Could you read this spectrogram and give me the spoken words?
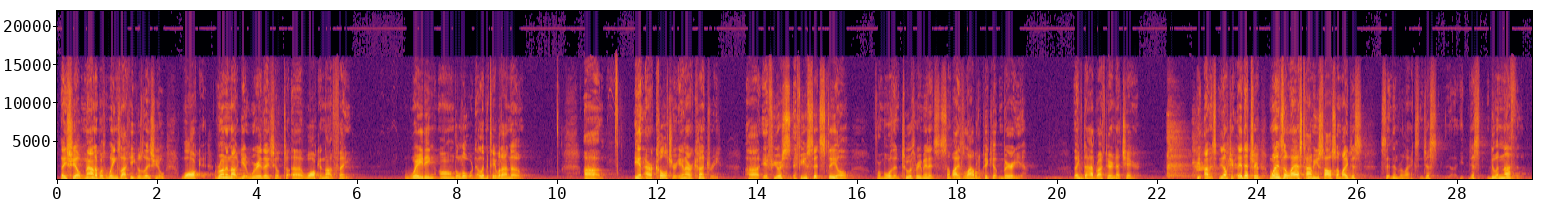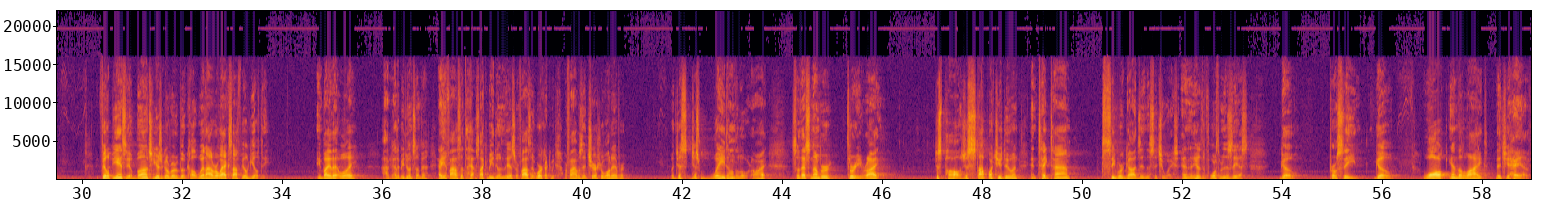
They shall mount up with wings like eagles. They shall walk, run and not get weary. They shall t- uh, walk and not faint. Waiting on the Lord. Now, let me tell you what I know. Uh, in our culture, in our country, uh, if, you're, if you sit still for more than two or three minutes, somebody's liable to pick you up and bury you. They've died right there in that chair. You, I mean, you know, isn't that true? When's the last time you saw somebody just sitting and relaxing, just, just doing nothing? Philip Yancey, a bunch of years ago, wrote a book called When I Relax, I Feel Guilty. Anybody that way? I got to be doing something else. Hey, if I was at the house, I could be doing this, or if I was at work, I could be, or if I was at church or whatever. But just, just wait on the Lord, all right? So that's number three, right? Just pause. Just stop what you're doing and take time to see where God's in the situation. And here's the fourth one is this go, proceed, go. Walk in the light that you have.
